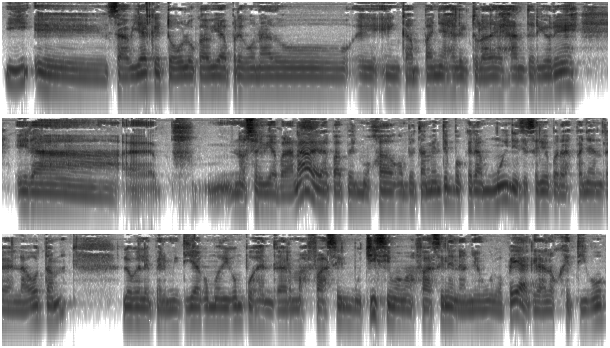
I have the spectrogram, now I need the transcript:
y eh, sabía que todo lo que había pregonado eh, en campañas electorales anteriores era no servía para nada, era papel mojado completamente porque era muy necesario para España entrar en la OTAN, lo que le permitía, como digo, pues entrar más fácil, muchísimo más fácil en la Unión Europea, que era el objetivo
